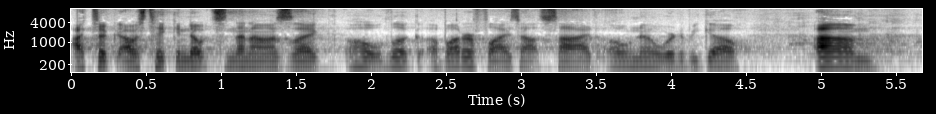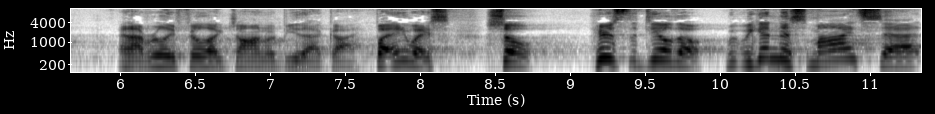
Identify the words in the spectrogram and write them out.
I took, I was taking notes and then I was like, oh, look, a butterfly's outside. Oh no, where did we go? Um, and I really feel like John would be that guy. But anyways, so here's the deal though. We, we get in this mindset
